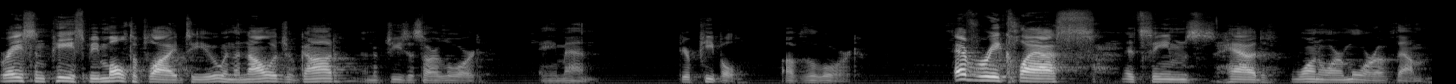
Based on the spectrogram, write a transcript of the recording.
Grace and peace be multiplied to you in the knowledge of God and of Jesus our Lord. Amen. Dear people of the Lord, every class, it seems, had one or more of them.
